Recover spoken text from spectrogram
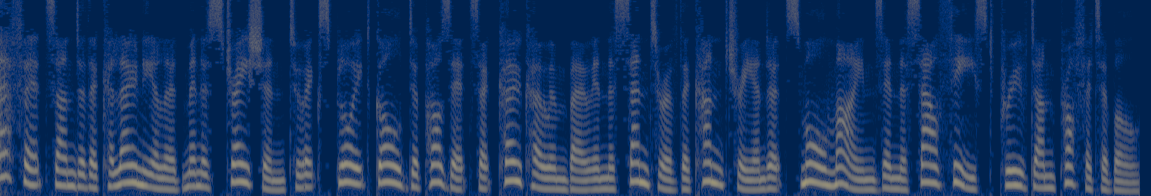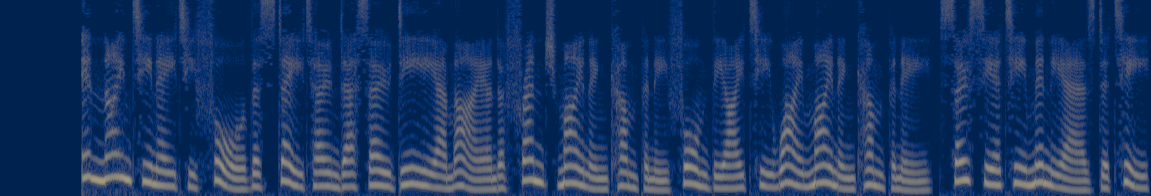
Efforts under the colonial administration to exploit gold deposits at Kokumbo in the center of the country and at small mines in the southeast proved unprofitable. In 1984 the state-owned SODEMI and a French mining company formed the ITY Mining Company Société Minière d'Ity,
